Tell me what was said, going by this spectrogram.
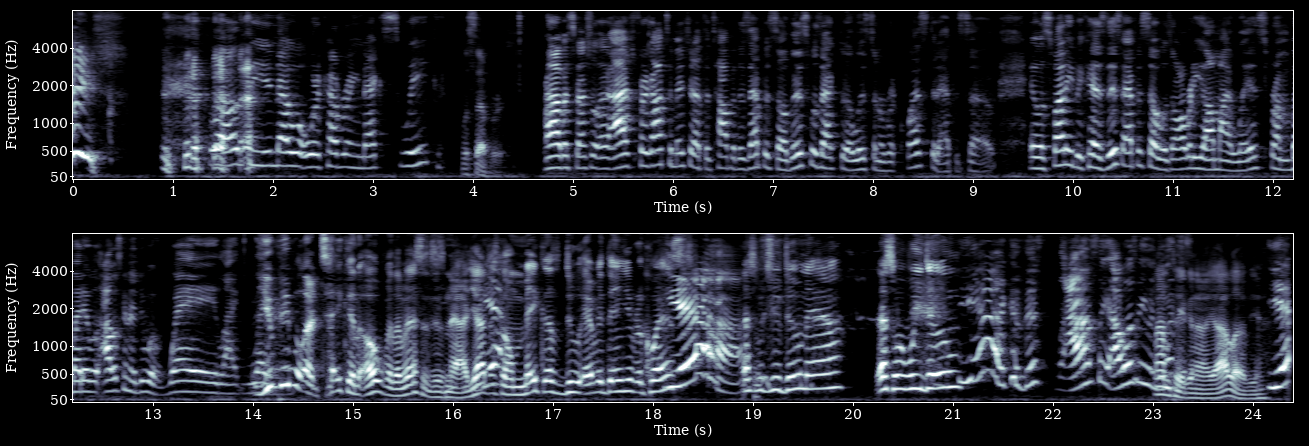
Sheesh. well, do you know what we're covering next week? What's up, Bruce? I have a special. I forgot to mention at the top of this episode. This was actually a listener requested episode. It was funny because this episode was already on my list from, but it was I was going to do it way like later. You people are taking over the messages now. Y'all just gonna make us do everything you request? yeah, That's what you do now? That's what we do? yeah. Because this honestly, I wasn't even. I'm doing this- picking on you. I love you. Yeah,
